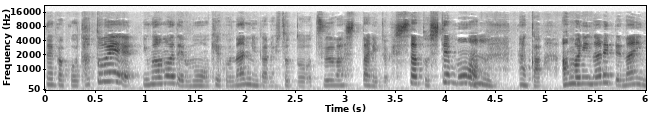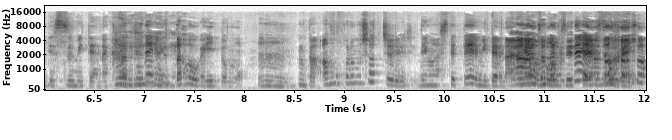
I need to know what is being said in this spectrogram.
なんかこうたとえ今までも結構何人かの人と通話したりとかしたとしても、うん。なんかあんまり慣れてないんですみたいな感じで言った方がいいと思う。うん。なんかあもうこれもしょっちゅう電話しててみたいな言うんじゃなくてもうそうそう。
